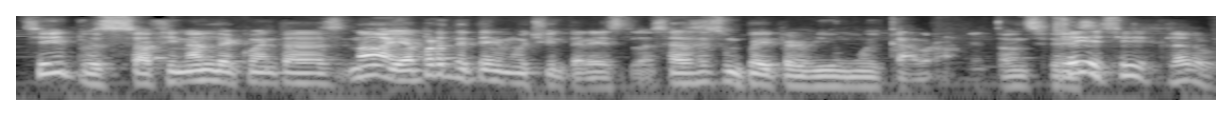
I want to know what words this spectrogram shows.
Sí, pues a final de cuentas, no, y aparte tiene mucho interés, o sea, es un pay-per-view muy cabrón, entonces Sí, sí, claro.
